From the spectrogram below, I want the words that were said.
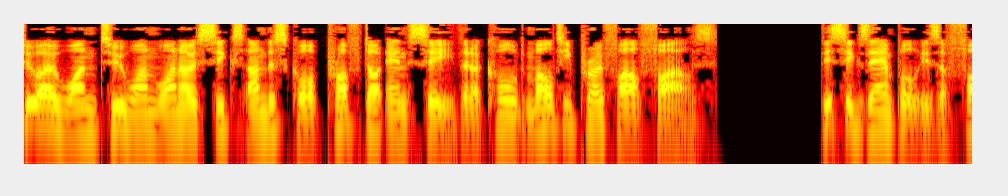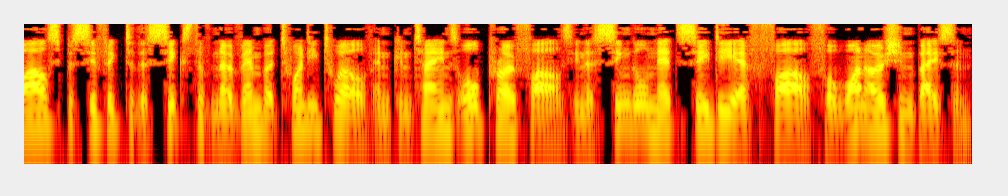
201211006 that are called multi-profile files. This example is a file specific to 6 November 2012 and contains all profiles in a single net CDF file for one ocean basin.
